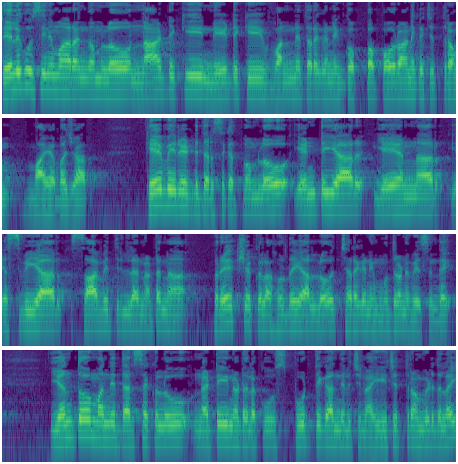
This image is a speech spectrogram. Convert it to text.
తెలుగు సినిమా రంగంలో నాటికి నేటికి వన్నె తరగని గొప్ప పౌరాణిక చిత్రం మాయాబజార్. కేవీ రెడ్డి దర్శకత్వంలో ఎన్టీఆర్ ఏఎన్ఆర్ ఎస్వీఆర్ సావిత్రిల నటన ప్రేక్షకుల హృదయాల్లో చెరగని ముద్రను వేసింది. ఎంతో మంది దర్శకులు నటీనటులకు స్ఫూర్తిగా నిలిచిన ఈ చిత్రం విడుదలై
